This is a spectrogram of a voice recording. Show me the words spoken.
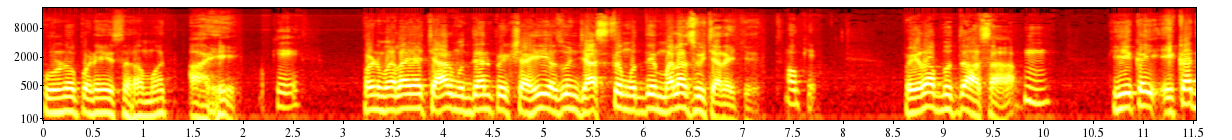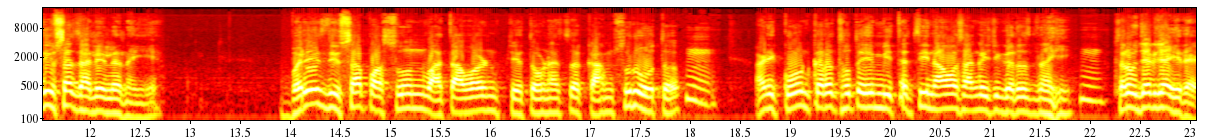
पूर्णपणे सहमत आहे. ओके. पण मला या चार मुद्द्यांपेक्षाही अजून जास्त मुद्दे मलाच विचारायचे आहेत. ओके. पहिला मुद्दा असा की हे काही एका दिवसात झालेलं नाहीये. बरेच दिवसापासून वातावरण चेतवण्याचं काम सुरू होतं. आणि कोण करत होतं हे मी त्याची नावं सांगायची गरज नाही. सर्व जग जाहीर आहे.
